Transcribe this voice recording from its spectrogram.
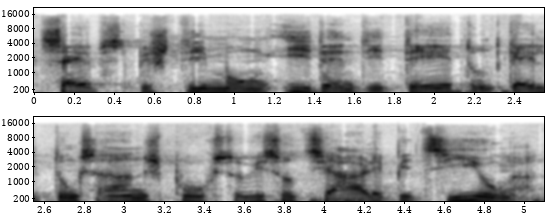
Selbstbestimmung, Identität und Geltungsanspruch sowie soziale Beziehungen.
